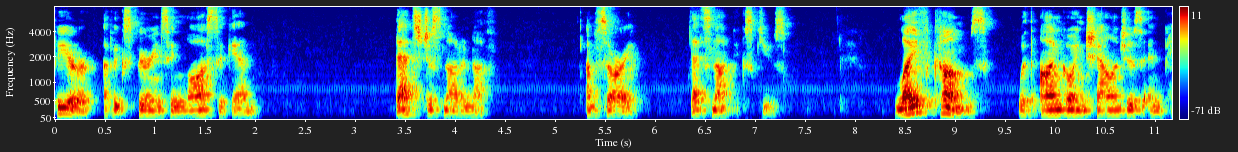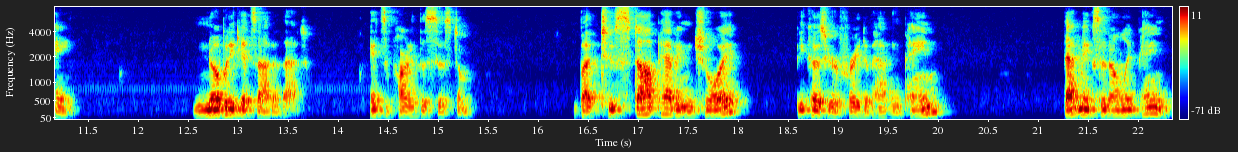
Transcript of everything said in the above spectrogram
fear of experiencing loss again, that's just not enough. I'm sorry, that's not an excuse. Life comes with ongoing challenges and pain. Nobody gets out of that. It's a part of the system. But to stop having joy because you're afraid of having pain, that makes it only pain.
